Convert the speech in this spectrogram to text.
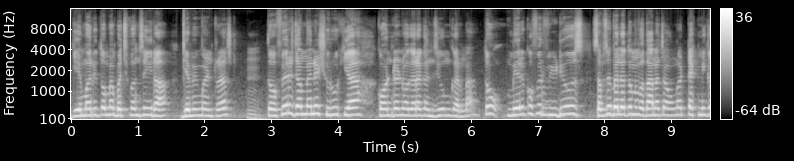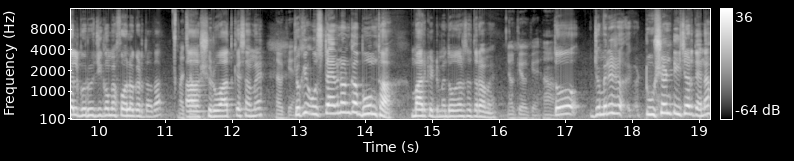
गेमर ही तो मैं बचपन से ही रहा गेमिंग में इंटरेस्ट हम्म। तो फिर जब मैंने शुरू किया कंटेंट वगैरह कंज्यूम करना तो मेरे को फिर वीडियोस सबसे पहले तो मैं बताना चाहूँगा टेक्निकल गुरुजी को मैं फॉलो करता था अच्छा। आ, शुरुआत के समय। ओके। क्योंकि उस टाइम ना उनका बूम था। मार्केट में 2017 में। ओके ओके हाँ। तो जो मेरे ट्यूशन टीचर थे ना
